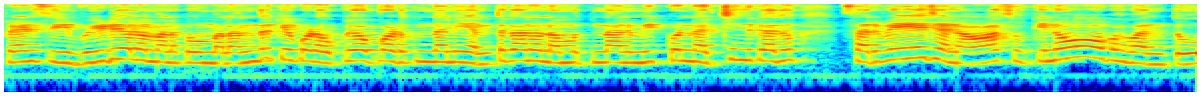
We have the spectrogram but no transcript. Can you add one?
ఫ్రెండ్స్ ఈ వీడియోలో మనకు మనందరికీ కూడా ఉపయోగపడుతుందని ఎంతగానో నమ్ముతున్నాను. మీకు కూడా నచ్చింది కాదు. సర్వే జనా సుఖినో భవంతు.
